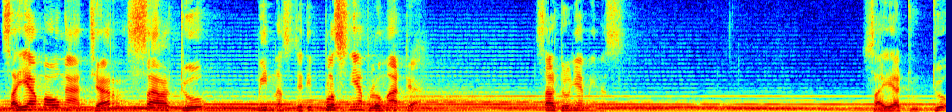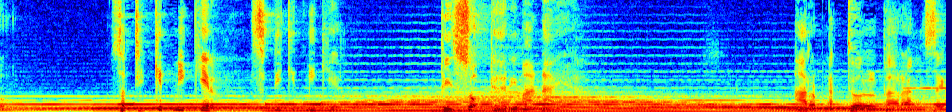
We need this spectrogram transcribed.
Saya mau ngajar saldo minus. Jadi plusnya belum ada. Saldonya minus. Saya duduk sedikit mikir, sedikit mikir. Besok dari mana ya? Arab ngedol barang sing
